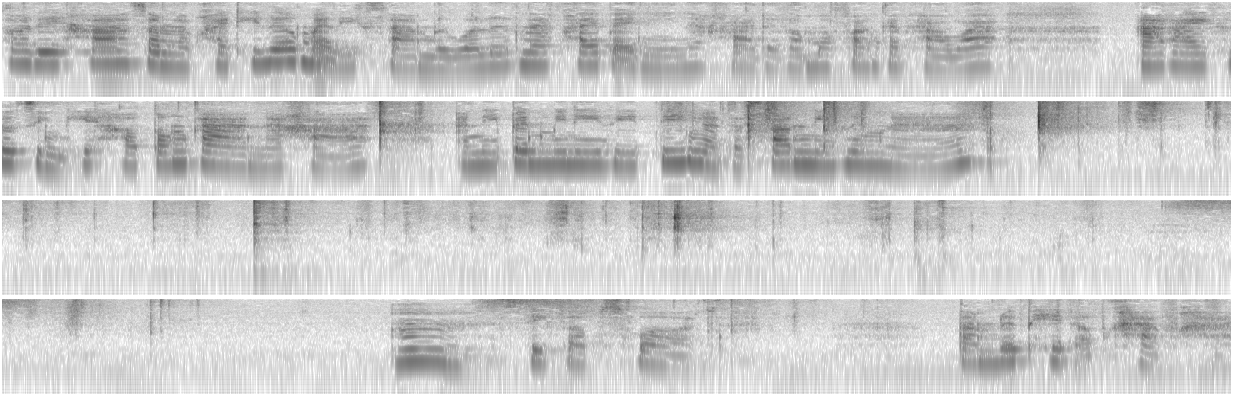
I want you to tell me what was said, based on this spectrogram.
สวัสดีค่ะสำหรับใครที่เลือกหมายเลขสามหรือว่าเลือกหน้าไพ่ใบนี้นะคะ เดี๋ยวเรามาฟังกันค่ะว่า อะไรคือสิ่งที่เขาต้องการนะคะ อันนี้เป็นมินิรีดดิ้งอาจจะสั้นนิดนึงนะอืม Six of Swords ตามด้วย Page of Cups ค่ะ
